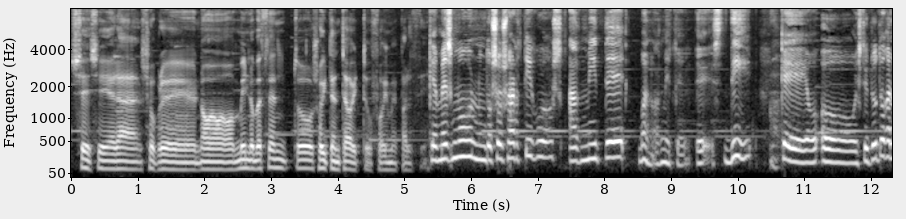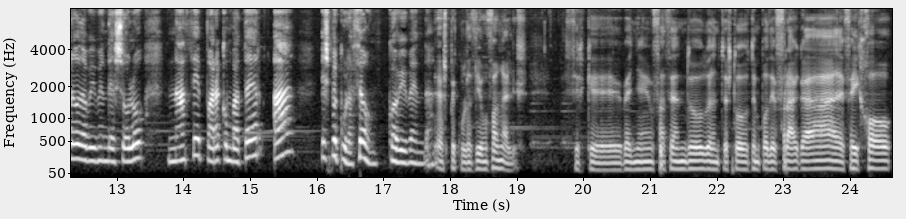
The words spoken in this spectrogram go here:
Sí, sí, era sobre no 1988 foi, me parece. Que mesmo nun dos seus artigos admite, bueno, admite, eh, di que o, o Instituto Galego da Vivenda Solo nace para combater a especulación coa vivenda. A especulación fan eles. Dicir que veñen facendo durante todo o tempo de Fraga, de Feijó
